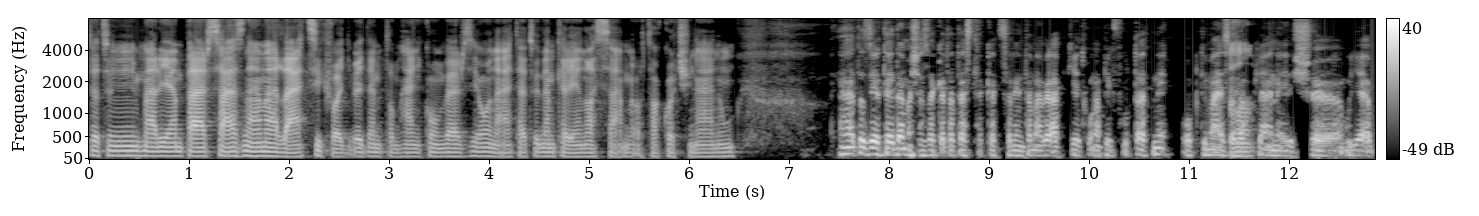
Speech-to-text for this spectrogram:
tehát, hogy már ilyen pár száznál már látszik, vagy, vagy nem tudom hány konverziónál, tehát hogy nem kell ilyen nagy számot akkor csinálnunk. Hát azért érdemes ezeket a teszteket szerintem legalább két hónapig futtatni, optimize alapján, és uh, ugye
